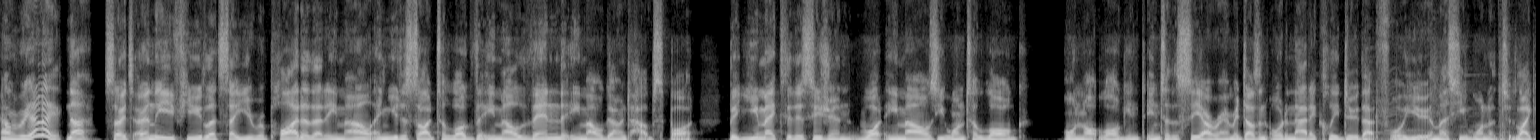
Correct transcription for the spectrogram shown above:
Oh, really? No. So it's only if you, let's say you reply to that email and you decide to log the email, then the email will go into HubSpot. But you make the decision what emails you want to log or not log in, into the CRM. It doesn't automatically do that for you unless you want it to. Like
